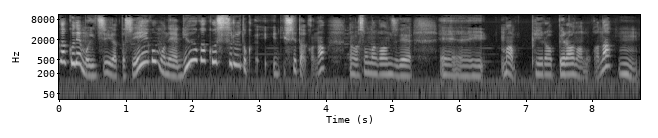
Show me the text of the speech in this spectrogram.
学でも1位やったし、英語もね、留学するとかしてたかななんかそんな感じで、えー、まあ、ペラペラなのかなうん。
